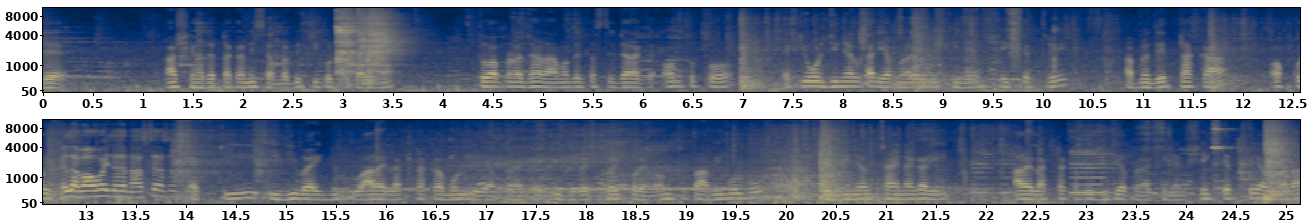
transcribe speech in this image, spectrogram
যে আশি হাজার টাকা নিচে আমরা বিক্রি করতে পারি না তো আপনারা যারা আমাদের কাছ থেকে যারা অন্তত একটি অরিজিনাল গাড়ি আপনারা যদি কিনেন সেই ক্ষেত্রে আপনাদের টাকা অক্ষয়। এলা বাবা হয়ে যাচ্ছে আস্তে আস্তে একটি ইজি বাইক যদি আড়াই লাখ টাকা মূল্যে আপনারা একটা ইজি বাইক ক্রয় করেন অন্তত আমি বলব অরিজিনাল চায়না গাড়ি আড়াই লাখ টাকা দিয়ে যদি আপনারা কিনেন সেই ক্ষেত্রে আপনারা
